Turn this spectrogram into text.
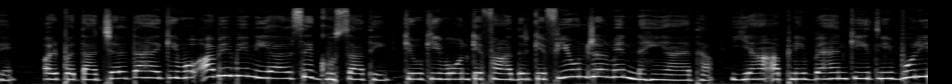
थे और पता चलता है कि वो अभी भी नियाल से गुस्सा थी, क्योंकि वो उनके फादर के फ्यूनरल में नहीं आया था। यहाँ अपनी बहन की इतनी बुरी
